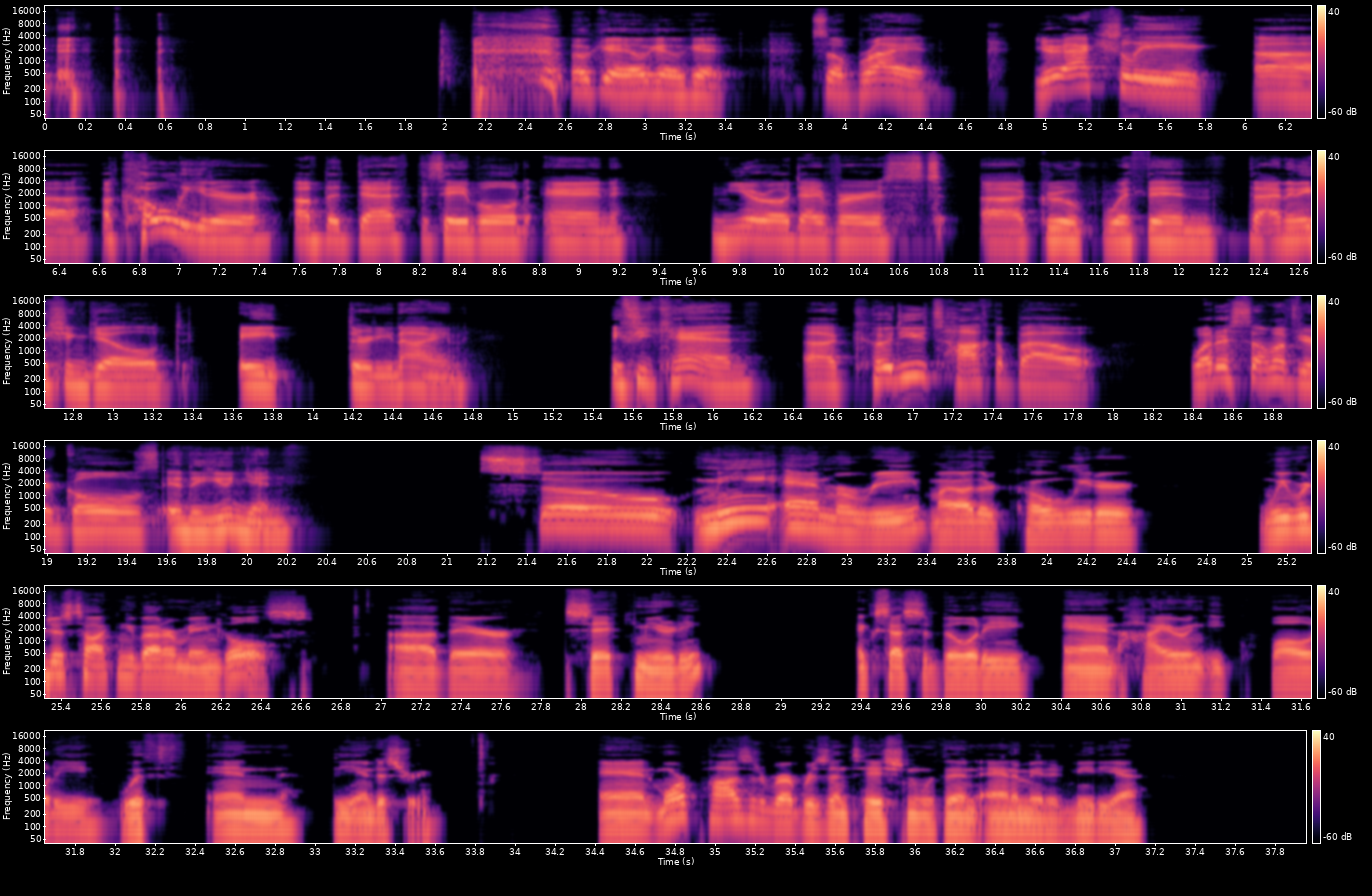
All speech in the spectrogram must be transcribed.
okay, okay, okay. So, Brian, you're actually uh, a co-leader of the deaf, disabled, and neurodiverse uh, group within the Animation Guild 839. If you can, uh, could you talk about what are some of your goals in the union? So, me and Marie, my other co leader, we were just talking about our main goals. Uh, they're safe community, accessibility, and hiring equality within the industry, and more positive representation within animated media.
